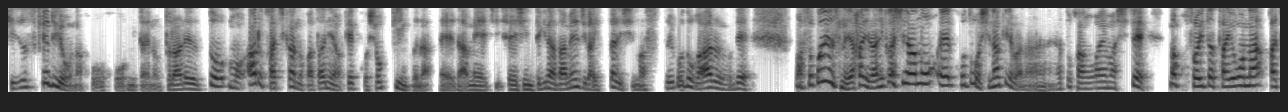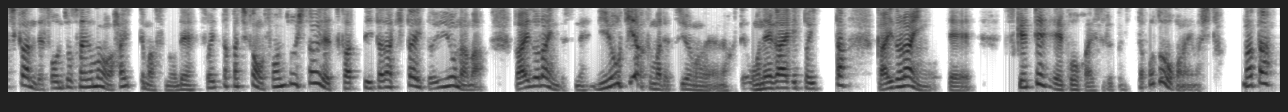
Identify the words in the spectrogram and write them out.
傷つけるような方法みたいなのを取られると、もうある価値観の方には結構ショッキングなダメージ、精神的なダメージがいったりしますということがあるので、まあ、そこでですね、やはり何かしらのことをしなければならないなと考えまして、まあ、そういった多様な価値観で尊重されるものが入ってますので、そういった価値観を尊重した上で使っていただきたいというような、まあ、ガイドラインですね。利用規約まで強いものではなくて、お願いといったガイドラインを、えーつけて公開するといったことを行いました。また、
